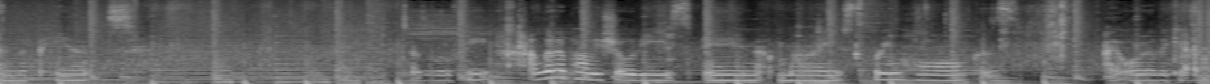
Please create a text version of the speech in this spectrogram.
And the pants. Has a little feet. I'm gonna probably show these in my spring haul because I ordered the kids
